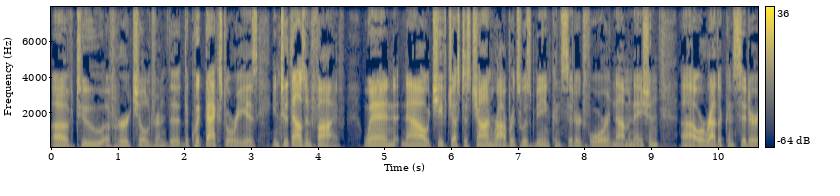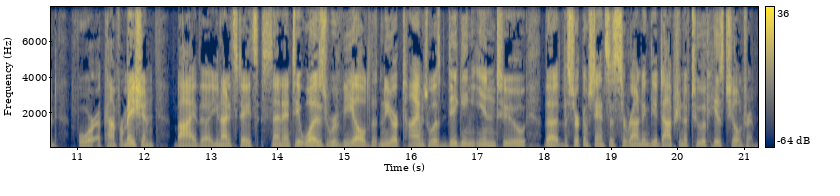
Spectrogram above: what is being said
of two of her children. The, the quick backstory is in 2005, when now Chief Justice John Roberts was being considered for nomination, uh, or rather considered for a confirmation by the United States Senate, it was revealed that the New York Times was digging into the, the circumstances surrounding the adoption of two of his children.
